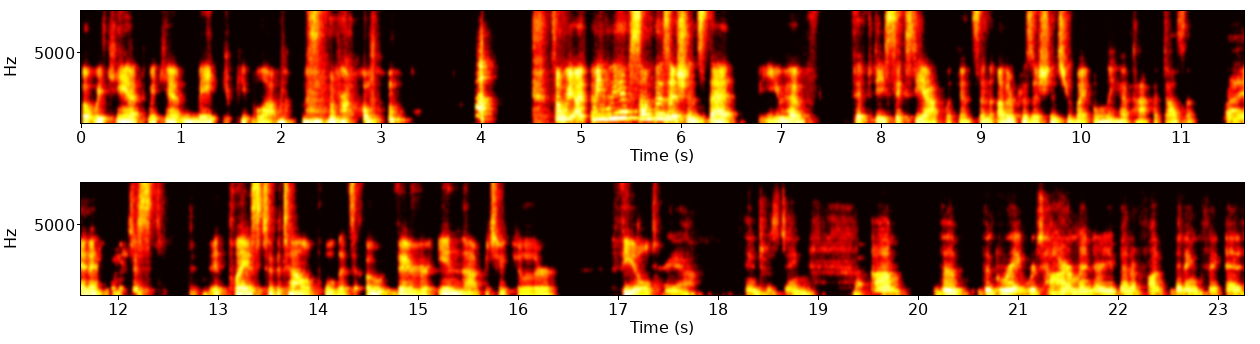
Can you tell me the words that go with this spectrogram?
But we can't we can't make people up. The problem. so we I mean we have some positions that you have 50, 60 applicants, and other positions you might only have half a dozen right. and it just it plays to the talent pool that's out there in that particular field. Yeah, interesting. Yeah. Um, the the great retirement, are you benefiting eh,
